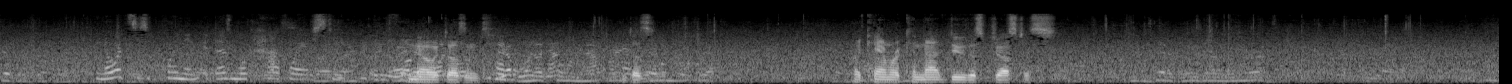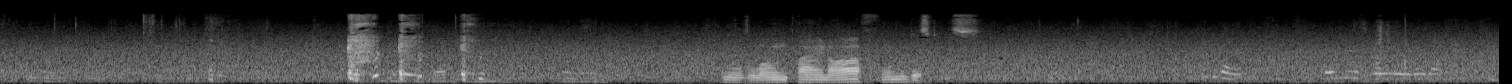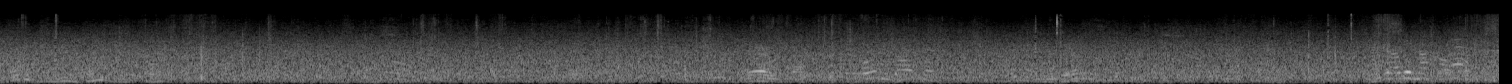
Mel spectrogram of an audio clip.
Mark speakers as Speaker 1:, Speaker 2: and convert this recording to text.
Speaker 1: You know what's disappointing? It doesn't look halfway as steep.
Speaker 2: No, it doesn't. It doesn't. My camera cannot do this justice. And there's Lone Pine off in the distance.
Speaker 1: Oh, we.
